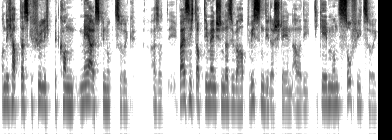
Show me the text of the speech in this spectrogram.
Und ich habe das Gefühl, ich bekomme mehr als genug zurück. Also ich weiß nicht, ob die Menschen das überhaupt wissen, die da stehen, aber die, die geben uns so viel zurück.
